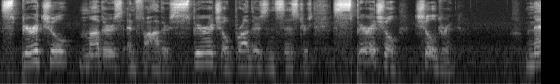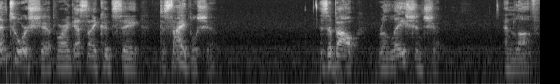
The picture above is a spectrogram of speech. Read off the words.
Spiritual mothers and fathers, spiritual brothers and sisters, spiritual children. Mentorship, or I guess I could say discipleship, is about relationship and love.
